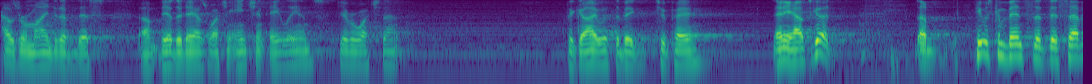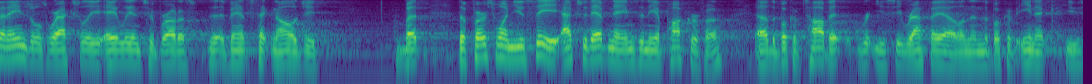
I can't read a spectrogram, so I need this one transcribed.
I was reminded of this um, the other day. I was watching Ancient Aliens. Do you ever watch that? The guy with the big toupee. Anyhow, it's good. Um, he was convinced that the seven angels were actually aliens who brought us advanced technology. But The first one you see, actually they have names in the Apocrypha. Uh, the book of Tobit, you see Raphael, and then the book of Enoch, you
